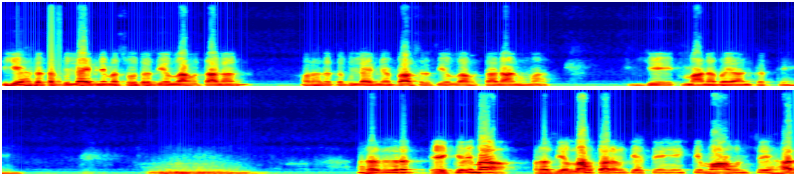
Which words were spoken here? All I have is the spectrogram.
یہ حضرت عبداللہ ابن مسعود رضی اللہ تعالیٰ اور حضرت عبداللہ ابن عباس رضی اللہ تعالیٰ عنہ یہ معنی بیان کرتے ہیں۔ حضرت اکرمہ رضی اللہ تعالیٰ کہتے ہیں کہ معاون سے ہر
